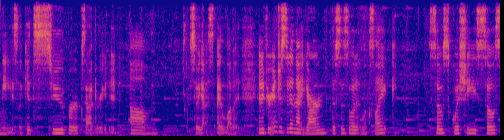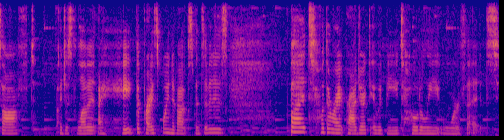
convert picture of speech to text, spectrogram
knees. Like it's super exaggerated. Um, so yes, I love it. And if you're interested in that yarn, this is what it looks like. So squishy, so soft. I just love it. I hate the price point of how expensive it is. But with the right project, it would be totally worth it.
